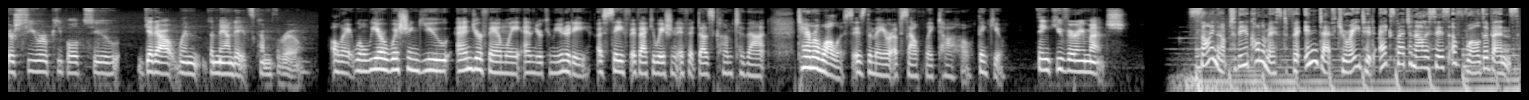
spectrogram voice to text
there's fewer people to get out when the mandates come through. All right. Well, we are wishing you and your family and your community a safe evacuation if it does come to that. Tamara Wallace is the mayor of South Lake Tahoe. Thank you. Thank you very much. Sign up to The Economist for in depth curated expert analysis of world events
